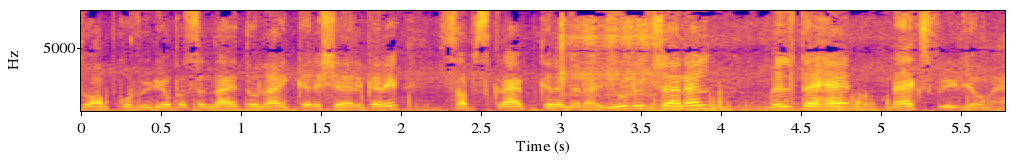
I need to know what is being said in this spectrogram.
तो आपको वीडियो पसंद आए तो लाइक करें शेयर करें सब्सक्राइब करें मेरा यूट्यूब चैनल मिलते हैं नेक्स्ट वीडियो में।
